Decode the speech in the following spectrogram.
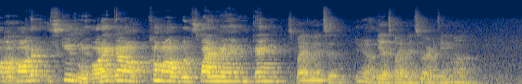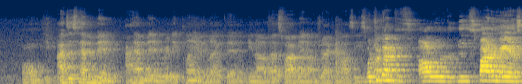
Are, are they, excuse me, are they gonna come out with Spider-Man game? Spider Man Two. Yeah. Yeah, Spider Man Two already came out. Oh. I just haven't been. I haven't been really playing it like that. You know, that's why I've been on Dragon Ball Z. But you got this, all of these Spider-Mans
